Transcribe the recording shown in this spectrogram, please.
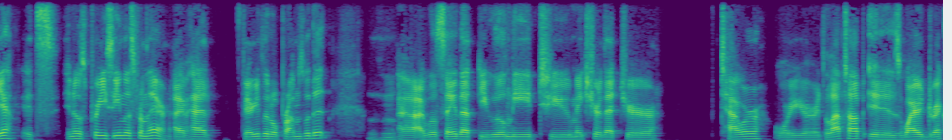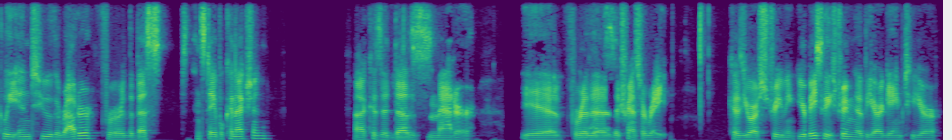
Yeah, it's and it was pretty seamless from there. I've had very little problems with it. hmm Uh, I will say that you will need to make sure that your tower or your laptop is wired directly into the router for the best and stable connection, because it does matter uh, for the Yes. the transfer rate. Because you are streaming, you're basically streaming a VR game to your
